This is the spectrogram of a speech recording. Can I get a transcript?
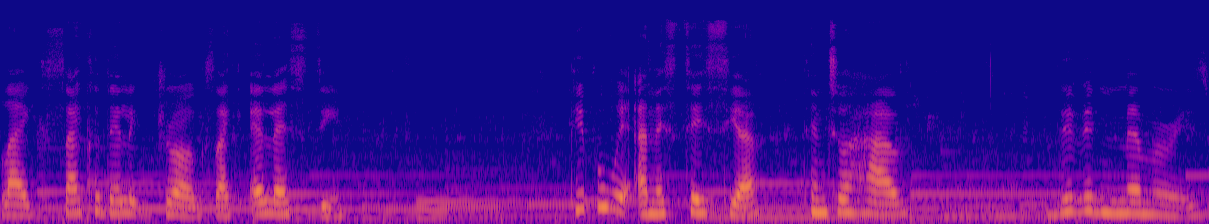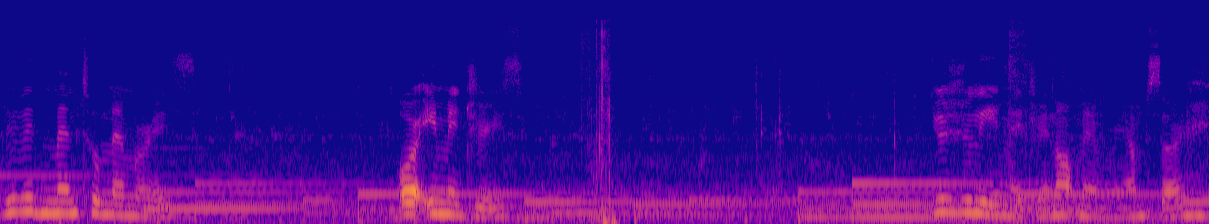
like psychedelic drugs like LSD. People with anesthesia tend to have vivid memories, vivid mental memories or imageries usually imagery, not memory. I'm sorry.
